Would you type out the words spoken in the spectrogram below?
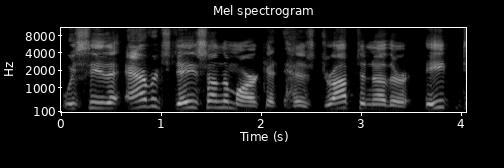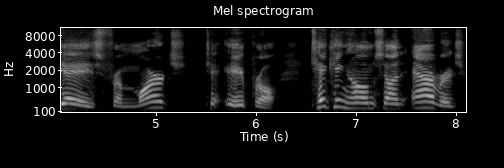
we see the average days on the market has dropped another eight days from March to April, taking homes on average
